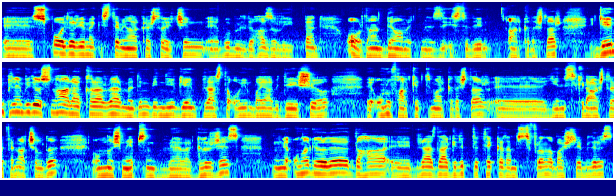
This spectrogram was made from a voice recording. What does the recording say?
E, spoiler yemek istemeyen arkadaşlar için e, bu build'ü hazırlayıp ben oradan devam etmenizi istediğim arkadaşlar. Gameplay videosunu hala karar vermedim. Bir New Game Plus'ta oyun bayağı bir değişiyor. E, onu fark ettim arkadaşlar. E, yeni skill ağaçları falan açıldı. Onları şimdi hepsini beraber göreceğiz. E, ona göre de daha e, biraz daha gidip de tekrardan bir sıfırdan da başlayabiliriz.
